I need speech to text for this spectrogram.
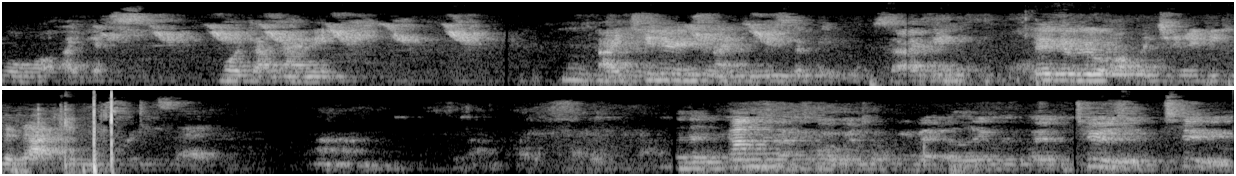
more, I guess, more dynamic itineraries and ideas for people. So I think there's a real opportunity for that in this reset. Um, And it comes back to what we were talking about earlier with tourism too.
